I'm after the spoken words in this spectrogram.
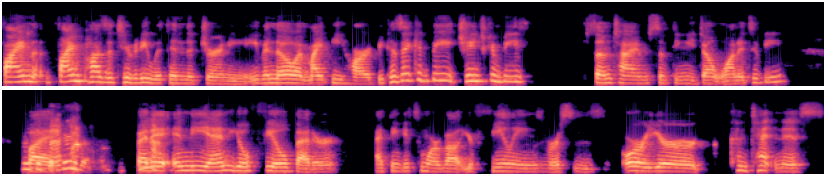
find find positivity within the journey even though it might be hard because it could be change can be sometimes something you don't want it to be. For but better, but yeah. it, in the end you'll feel better. I think it's more about your feelings versus or your contentness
